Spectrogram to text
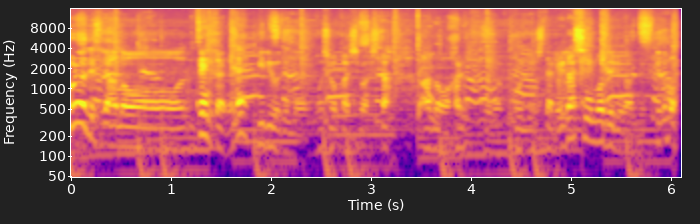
これはですね、あのー、前回のねビデオでもご紹介しましたあのハルキ君が購入したレガシーモデルなんですけども、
